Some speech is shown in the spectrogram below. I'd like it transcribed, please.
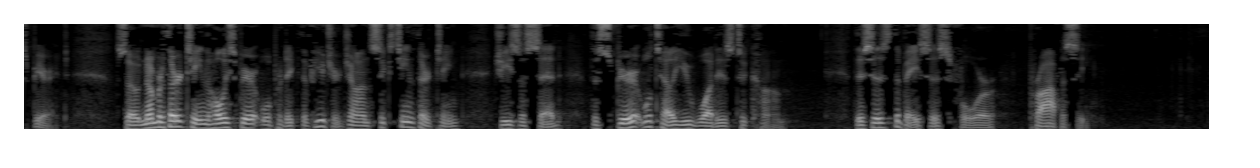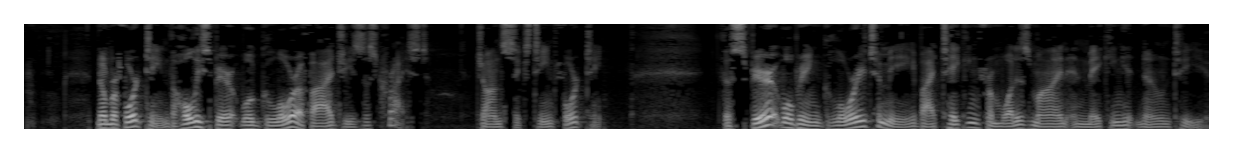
Spirit. So, number 13, the Holy Spirit will predict the future. John 16, 13, Jesus said, The Spirit will tell you what is to come. This is the basis for prophecy. Number 14, the Holy Spirit will glorify Jesus Christ. John 16, 14. The Spirit will bring glory to me by taking from what is mine and making it known to you.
